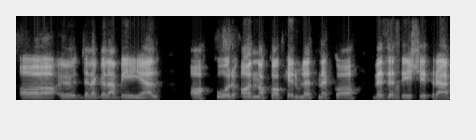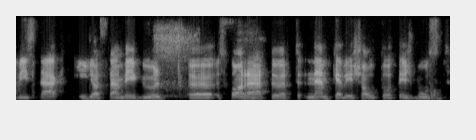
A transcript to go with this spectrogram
a, de legalább éjjel, akkor annak a kerületnek a vezetését rábízták, így aztán végül szarrá tört nem kevés autót és buszt.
